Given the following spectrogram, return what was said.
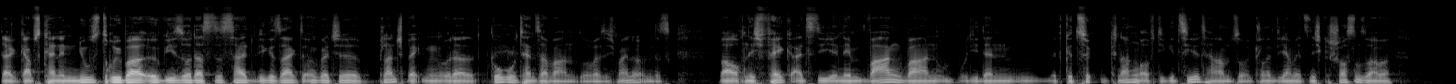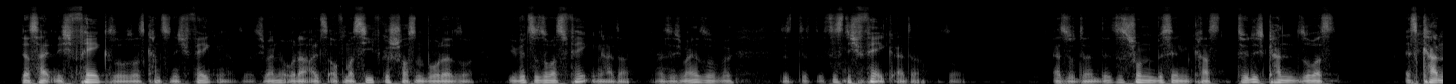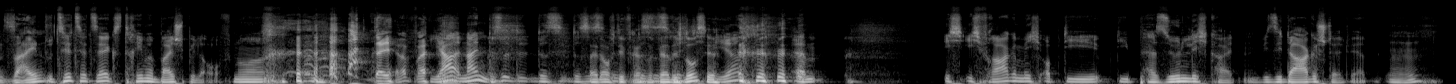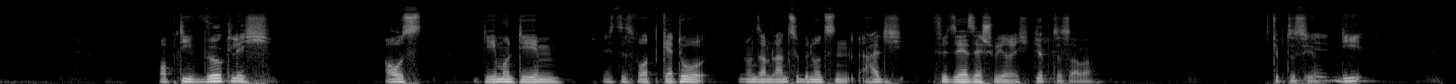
da gab es keine News drüber, irgendwie so, dass das halt, wie gesagt, irgendwelche Planschbecken oder Gogo-Tänzer waren, so was ich meine. Und das war auch nicht fake, als die in dem Wagen waren und wo die dann mit gezückten Knarren auf die gezielt haben. So, die haben jetzt nicht geschossen, so, aber das ist halt nicht fake, so das kannst du nicht faken. Also, ich meine, oder als auf massiv geschossen wurde, so. Wie willst du sowas faken, Alter? Also ich meine, so, das, das, das ist nicht fake, Alter. So. Also da- das ist schon ein bisschen krass. Natürlich kann sowas, es kann sein. Du zählst jetzt sehr extreme Beispiele auf. Nur, ja, nein, das, ist- das, das Seid ist. auf die Fresse, fertig, los richtig. Ja. ähm, ich, ich frage mich, ob die, die Persönlichkeiten, wie sie dargestellt werden, Mhm. ob die wirklich aus dem und dem, das Wort Ghetto in unserem Land zu benutzen, halte ich für sehr, sehr schwierig. Gibt es aber. Gibt es hier. Die,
